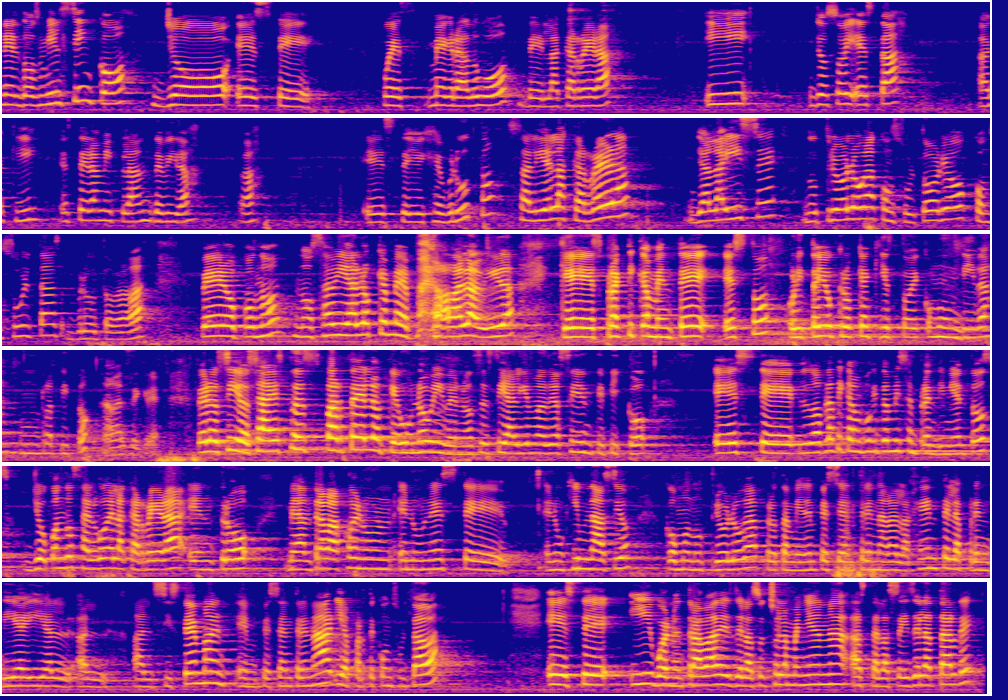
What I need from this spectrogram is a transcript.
En el 2005 yo este, pues me graduó de la carrera y yo soy esta, aquí, este era mi plan de vida. Este, yo dije, bruto, salí de la carrera, ya la hice, nutrióloga, consultorio, consultas, bruto, ¿verdad? Pero pues no, no sabía lo que me paraba la vida, que es prácticamente esto. Ahorita yo creo que aquí estoy como hundida un ratito, no se crea. Pero sí, o sea, esto es parte de lo que uno vive, no sé si alguien más ya se identificó. Este, les voy a platicar un poquito de mis emprendimientos. Yo cuando salgo de la carrera entro, me dan trabajo en un, en un, este, en un gimnasio como nutrióloga, pero también empecé a entrenar a la gente, le aprendí ahí al, al, al sistema, empecé a entrenar y aparte consultaba. Este, y bueno, entraba desde las 8 de la mañana hasta las 6 de la tarde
